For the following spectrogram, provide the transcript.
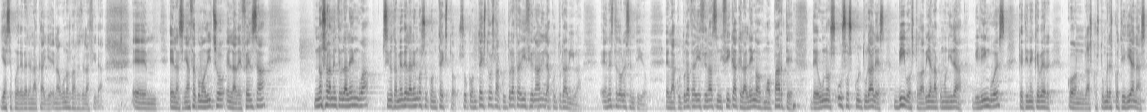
ya se puede ver en la calle, en algunos barrios de la ciudad. Eh, en la enseñanza, como he dicho, en la defensa, no solamente de la lengua, sino también de la lengua su contexto. Su contexto es la cultura tradicional y la cultura viva en este doble sentido. En la cultura tradicional significa que la lengua como parte de unos usos culturales vivos todavía en la comunidad, bilingües, que tienen que ver con las costumbres cotidianas,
